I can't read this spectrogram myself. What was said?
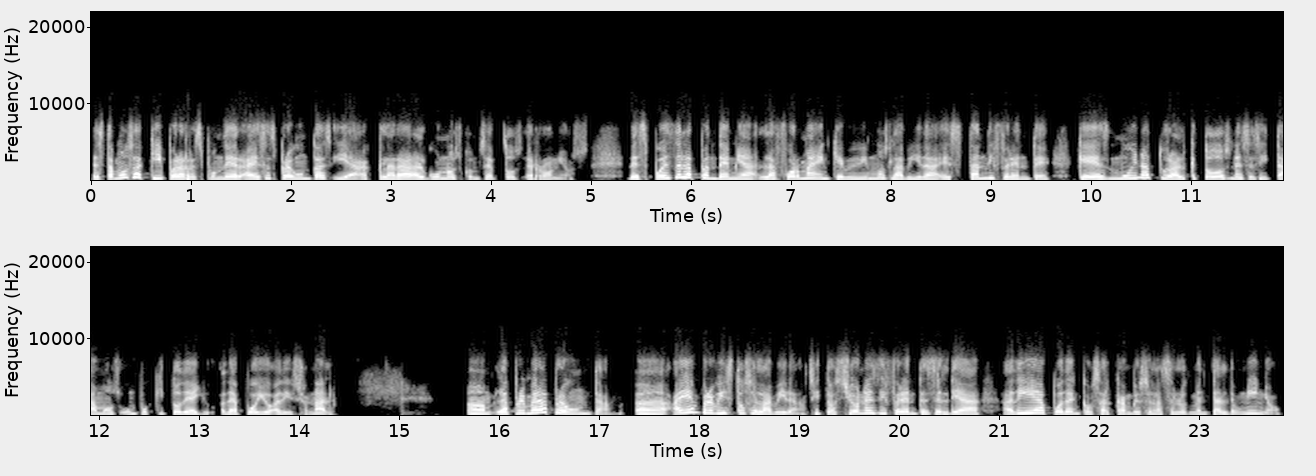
Estamos aquí para responder a esas preguntas y aclarar algunos conceptos erróneos. Después de la pandemia, la forma en que vivimos la vida es tan diferente que es muy natural que todos necesitamos un poquito de, apoyo adicional. la primera pregunta, ah, ¿hay imprevistos en la vida? Situaciones diferentes del día a día pueden causar cambios en la salud mental de un niño.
